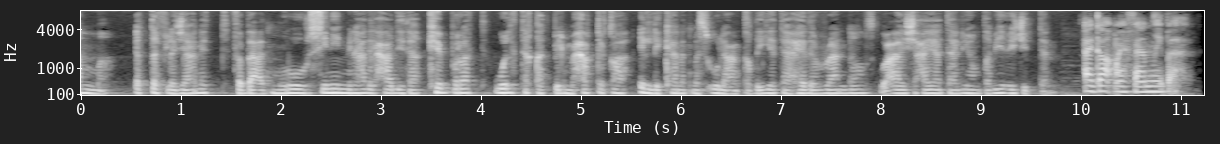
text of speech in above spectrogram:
أما الطفلة جانت فبعد مرور سنين من هذه الحادثة كبرت والتقت بالمحققة اللي كانت مسؤولة عن قضيتها هيذر راندلز وعايشة حياتها اليوم طبيعي جدا I got my family back.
